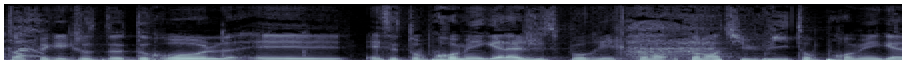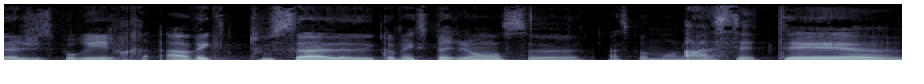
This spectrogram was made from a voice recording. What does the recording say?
T'en fais quelque chose de drôle et, et c'est ton premier gala juste pour rire. Comment comment tu vis ton premier gala juste pour rire avec tout ça euh, comme expérience euh, à ce moment-là? Ah, c'était, euh,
